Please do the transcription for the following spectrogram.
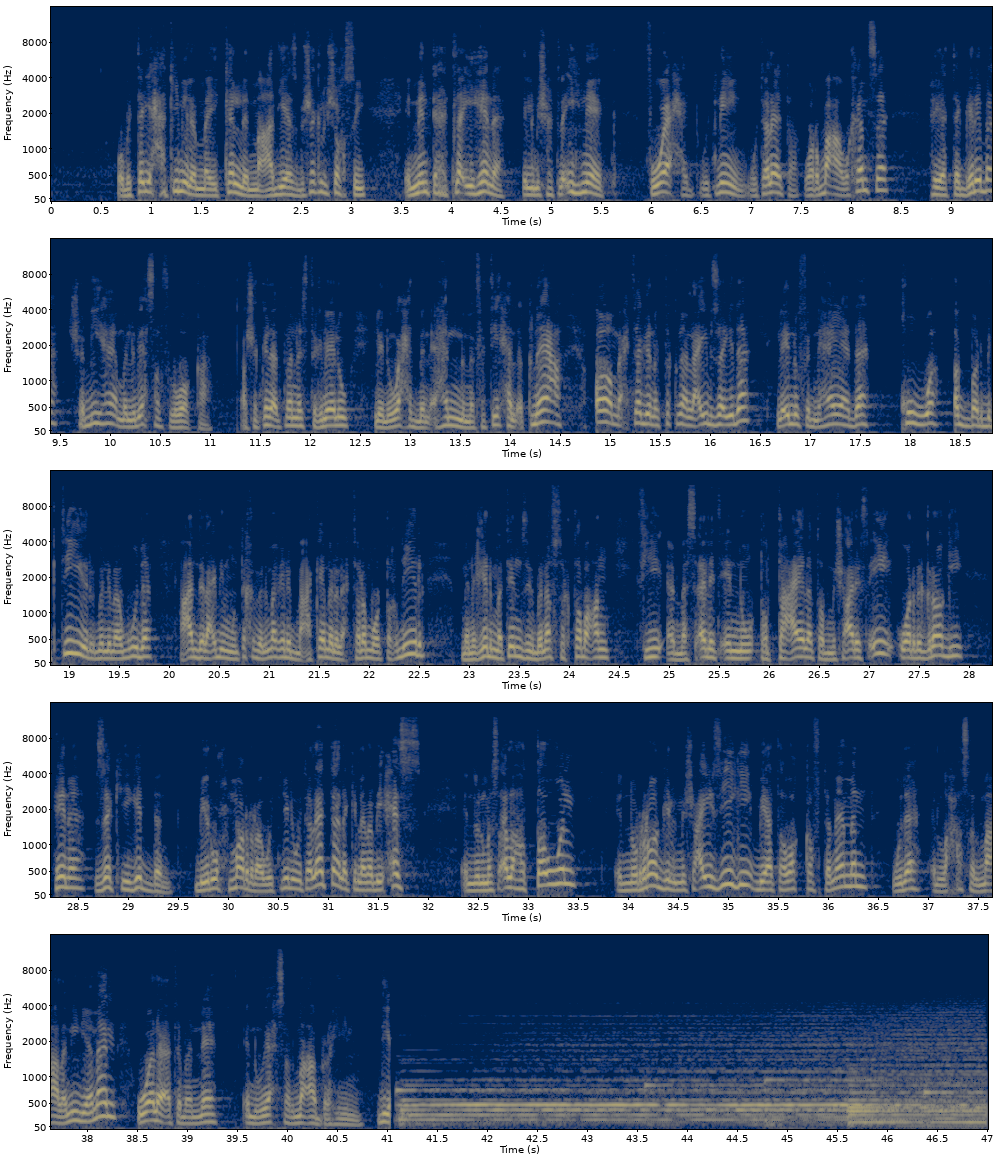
وبالتالي حكيمي لما يتكلم مع دياز بشكل شخصي إن أنت هتلاقي هنا اللي مش هتلاقيه هناك في واحد واثنين وثلاثة وأربعة وخمسة هي تجربة شبيهة من اللي بيحصل في الواقع. عشان كده أتمنى استغلاله لأنه واحد من أهم مفاتيح الإقناع. آه محتاج إنك تقنع لعيب زي ده لأنه في النهاية ده قوة أكبر بكتير من اللي موجودة عند لاعبي منتخب المغرب مع كامل الاحترام والتقدير. من غير ما تنزل بنفسك طبعا في مسألة إنه طب تعالى طب مش عارف إيه. والرجراجي هنا ذكي جدا. بيروح مرة واثنين وثلاثة لكن لما بيحس إنه المسألة هتطول إنه الراجل مش عايز يجي بيتوقف تماما وده اللي حصل مع لامين يامال ولا أتمناه إنه يحصل مع إبراهيم. دي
